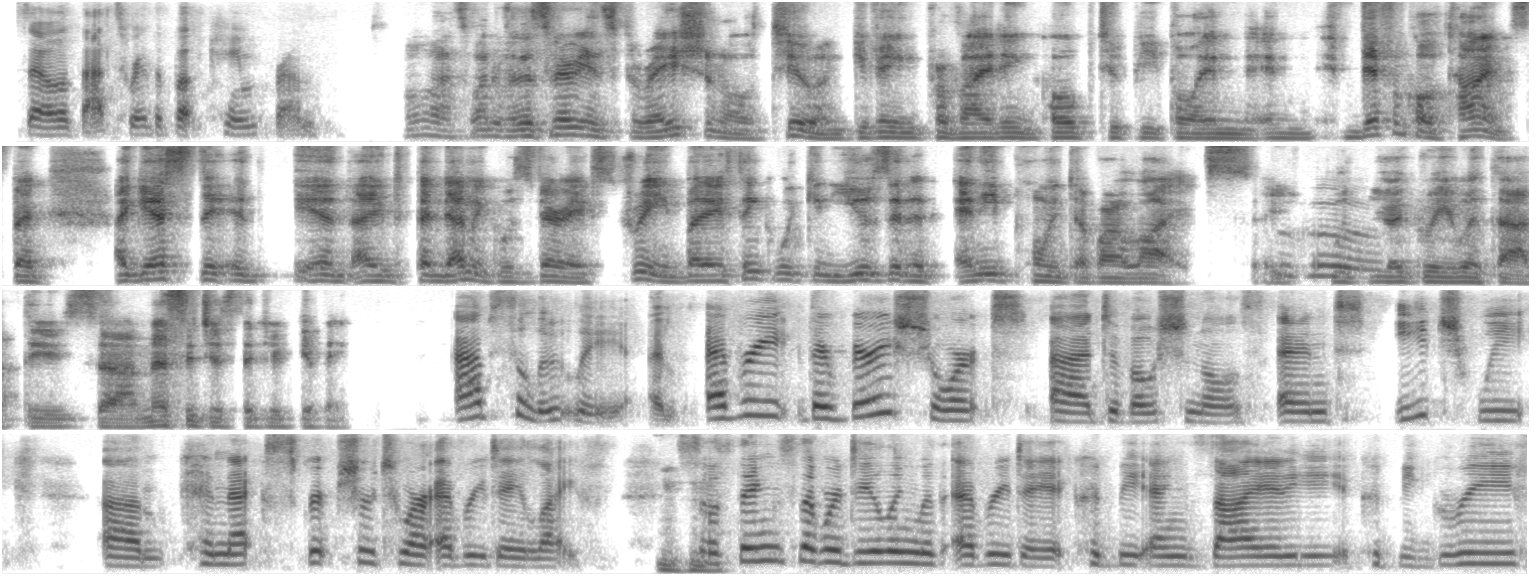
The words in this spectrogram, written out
So that's where the book came from. Oh, that's wonderful. That's very inspirational too, and giving, providing hope to people in, in difficult times. But I guess the, it, it, the pandemic was very extreme, but I think we can use it at any point of our lives. Mm-hmm. Would you agree with that? These uh, messages that you're giving? Absolutely. Every they're very short uh, devotionals, and each week um, connects scripture to our everyday life. Mm-hmm. So things that we're dealing with every day, it could be anxiety, it could be grief,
